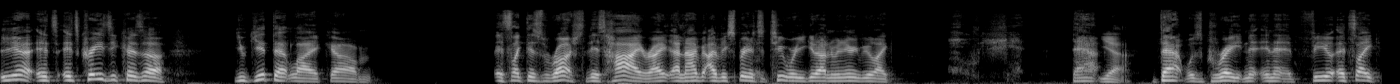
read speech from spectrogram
Yeah, it's it's crazy because uh, you get that like um, it's like this rush, this high, right? And I've I've experienced it too, where you get out of an interview like, holy shit, that yeah, that was great, and it, and it feel it's like.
